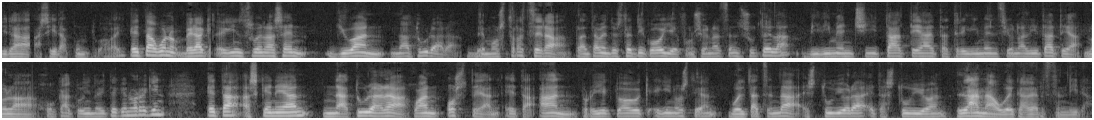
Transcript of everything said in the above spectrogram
dira hasiera puntua, bai? Eta, bueno, berak egin zuena zen, joan naturara demostratzera plantamendu estetiko horiek funtzionatzen zutela, bidimentsitatea eta tridimensionalitatea nola jokatu egin daiteken horrekin, eta azkenean naturara joan ostean eta han proiektu hauek egin ostean, bueltatzen da estudiora eta estudioan lan hauek agertzen dira.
